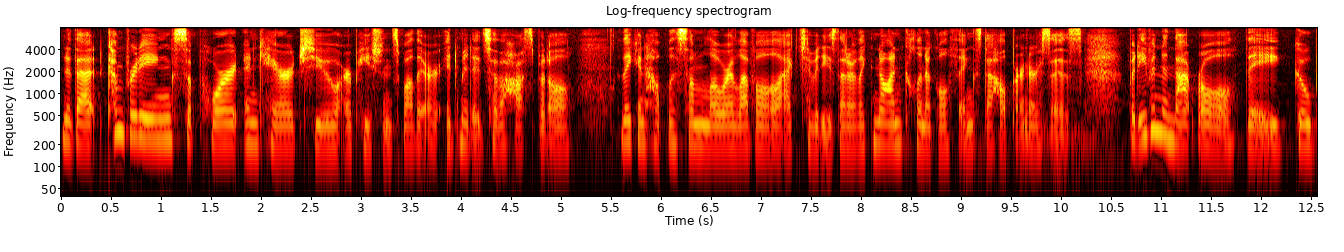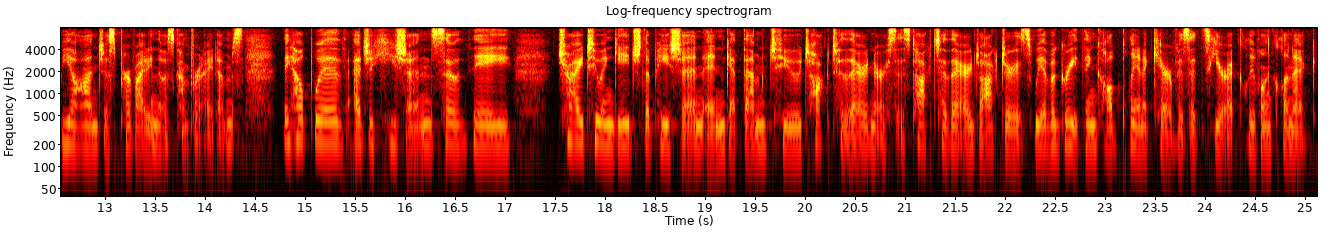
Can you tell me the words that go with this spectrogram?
you know, that comforting support and care to our patients while they're admitted to the hospital. They can help with some lower level activities that are like non clinical things to help our nurses. But even in that role, they go beyond just providing those comfort items. They help with education. So they try to engage the patient and get them to talk to their nurses, talk to their doctors. We have a great thing called Plan Care visits here at Cleveland Clinic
